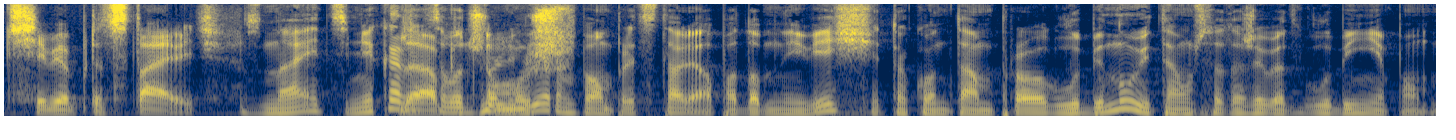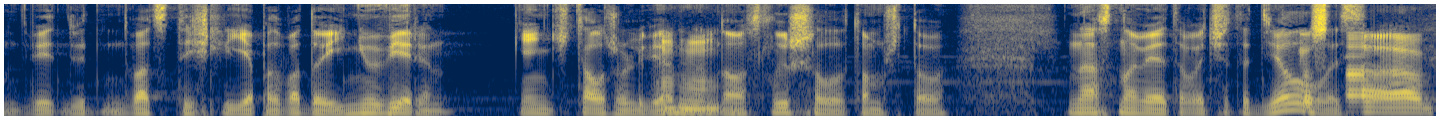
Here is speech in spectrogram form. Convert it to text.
себе представить. Знаете, мне кажется, да, вот Жюль Верн, что... по-моему, представлял подобные вещи, так он там про глубину, и там что-то живет в глубине, по-моему, 20 тысяч лье под водой, и не уверен. Я не читал Жюль Верна, угу. но слышал о том, что на основе этого что-то делалось. Просто...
